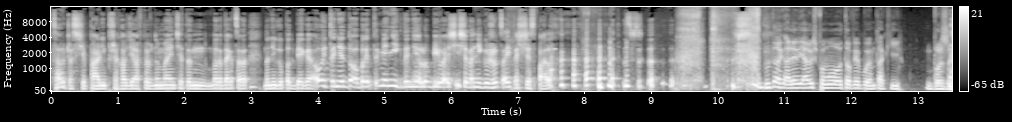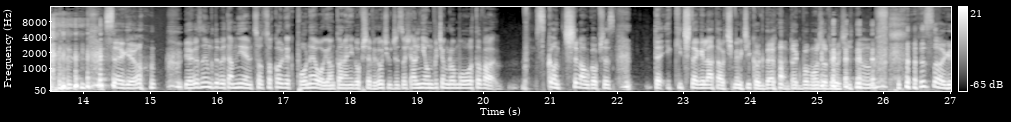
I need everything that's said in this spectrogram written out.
cały czas się pali, przechodzi, a w pewnym momencie ten morderca do niego podbiega, oj ty niedobry, ty mnie nigdy nie lubiłeś i się na niego rzuca i też się spala. No tak, ale ja już po Mołotowie byłem taki... Boże, serio? Ja rozumiem, gdyby tam, nie wiem, co, cokolwiek płonęło i on to na niego przewrócił czy coś, ale nie, on wyciągnął Mołotowa, skąd trzymał go przez te 4 lata od śmierci Cordela, tak, bo może wrócić. No, sorry.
